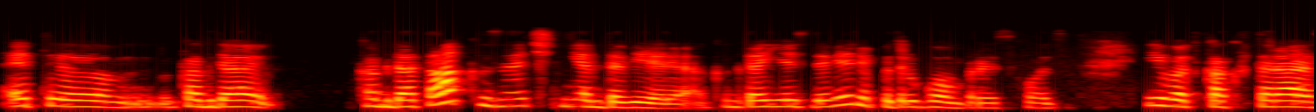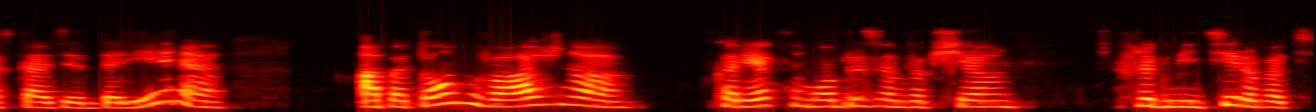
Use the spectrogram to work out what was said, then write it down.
Это когда когда так, значит, нет доверия. Когда есть доверие, по-другому происходит. И вот как вторая стадия доверия, а потом важно корректным образом вообще фрагментировать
